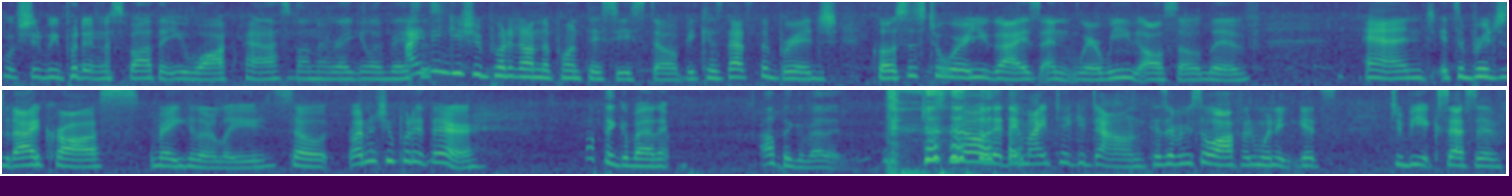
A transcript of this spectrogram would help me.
Well, Should we put it in a spot that you walk past on a regular basis? I think you should put it on the Ponte Sisto because that's the bridge closest to where you guys and where we also live. And it's a bridge that I cross regularly. So why don't you put it there? I'll think about it. I'll think about it. Just know that they might take it down because every so often when it gets to be excessive,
